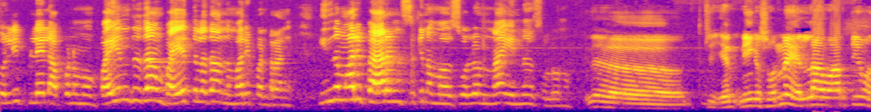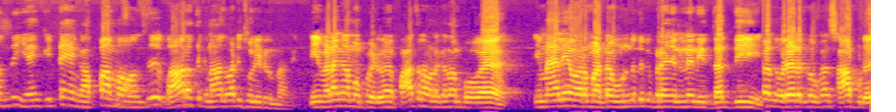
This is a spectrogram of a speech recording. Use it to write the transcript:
சொல்லி பிள்ளைகள் அப்போ நம்ம பயந்து தான் பயத்தில் தான் அந்த மாதிரி பண்ணுறாங்க இந்த மாதிரி பேரண்ட்ஸுக்கு நம்ம சொல்லணும்னா என்ன சொல்லணும்? நீங்கள் சொன்ன எல்லா வார்த்தையும் வந்து என்கிட்ட எங்கள் அப்பா அம்மா வந்து வாரத்துக்கு நாலு வாட்டி சொல்லிட்டு இருந்தாங்க. நீ விளங்காமல் போயிடுவேன் பாத்திரம் விளக்க தான் போவேன் நீ மேலேயே வர மாட்ட ஒண்ணுத்துக்கு பிரயோஜனம் இல்லை நீ தத்தி. அந்த ஒரே இடத்துல உட்காந்து சாப்பிடு.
